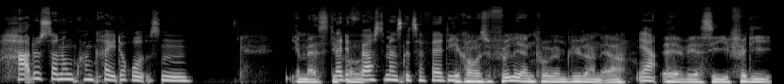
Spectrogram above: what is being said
har du så nogle konkrete råd? Sådan, Jamen, altså, hvad er det kommer, første, man skal tage fat i? det kommer selvfølgelig an på, hvem lytteren er, Ja. øh, vil jeg sige. Fordi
